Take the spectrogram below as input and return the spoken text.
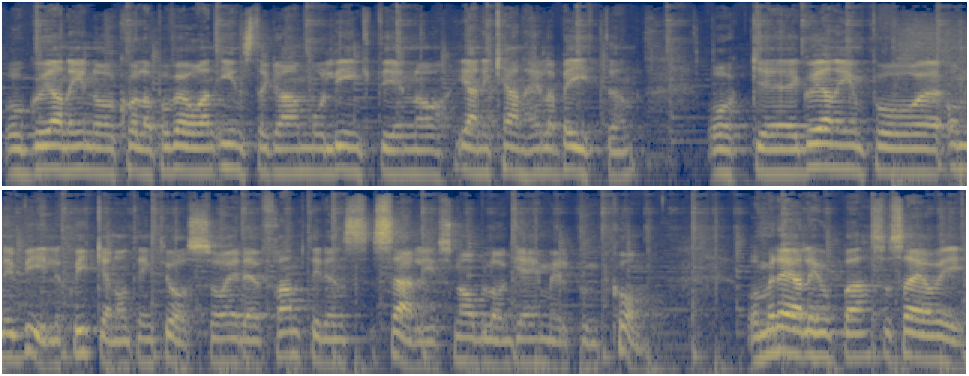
Och gå gärna in och kolla på våran Instagram och LinkedIn och ja, ni kan hela biten. Och eh, gå gärna in på, eh, om ni vill skicka någonting till oss så är det framtidenssally Och med det allihopa så säger vi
